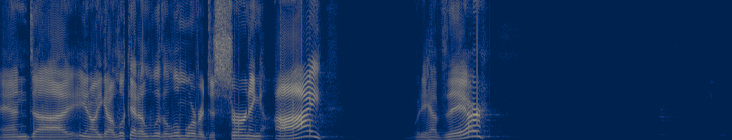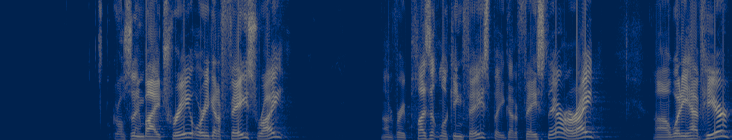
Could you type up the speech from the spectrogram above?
And, uh, you know, you got to look at it with a little more of a discerning eye. What do you have there? Girl sitting by a tree, or you got a face, right? Not a very pleasant looking face, but you got a face there, all right? Uh, what do you have here?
